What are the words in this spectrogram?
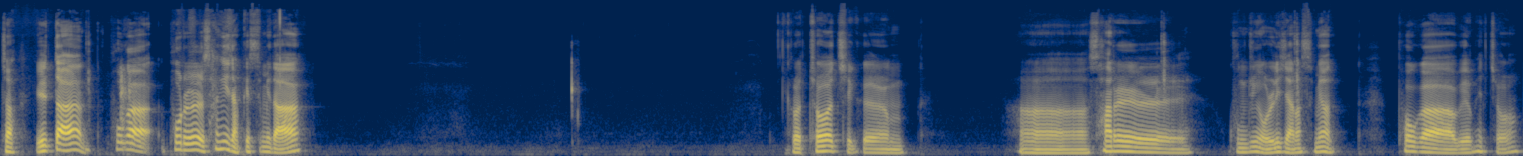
자, 일단 포가 포를 상위 잡겠습니다. 그렇죠. 지금 어, 살을 궁중에 올리지 않았으면 포가 위험했죠.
